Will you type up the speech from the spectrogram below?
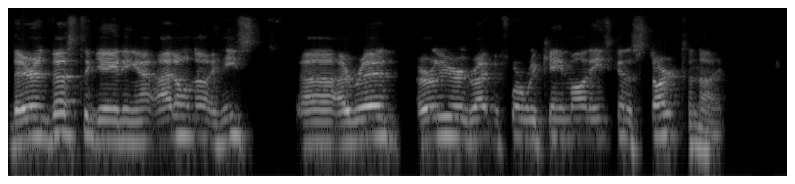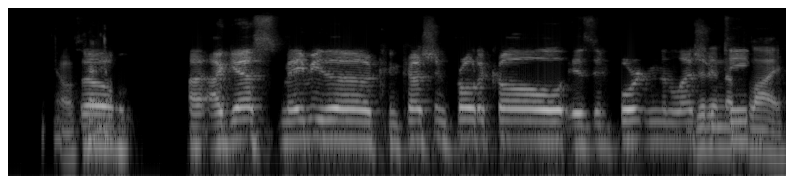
they're investigating. I, I don't know. He's. Uh, I read earlier, right before we came on, he's going to start tonight. Okay. So uh, I guess maybe the concussion protocol is important unless didn't your apply.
